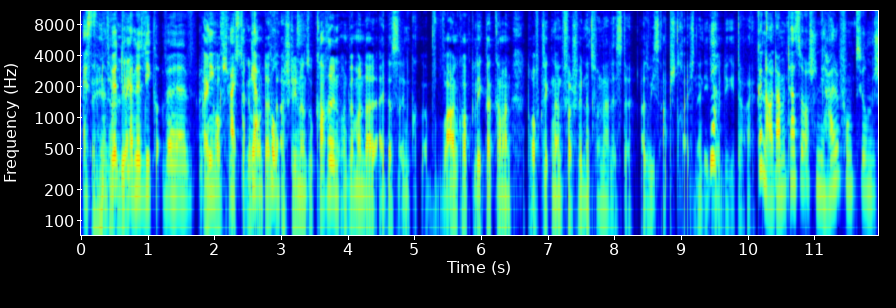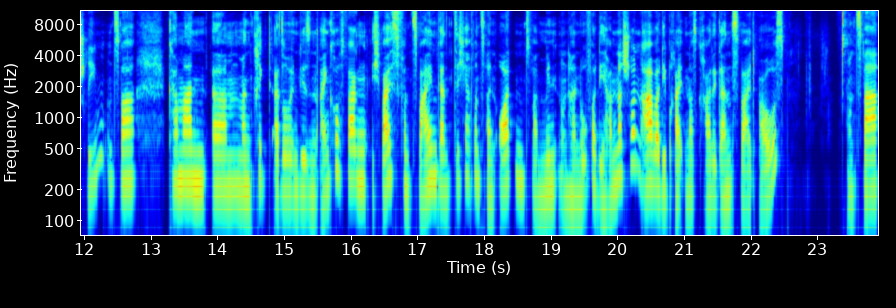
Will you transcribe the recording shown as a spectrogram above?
Es Äh, ist eine hinterlegen. virtuelle äh. Einkaufsliste, Ein- genau. Ja, und da Punkt. stehen dann so Kacheln und wenn man da äh, das in den Warenkorb gelegt hat, kann man draufklicken, dann verschwindet es von der Liste. Also wie es abstreichen, dann eben Ja. digital. Genau, damit hast du auch schon die halbe Funktion beschrieben. Und zwar kann man, ähm, man kriegt also in diesen Einkaufswagen, ich weiß von zweien ganz sicher, von zwei Orten, zwar Minden und Hannover, die haben das schon, aber die breiten das gerade ganz weit aus. Und zwar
